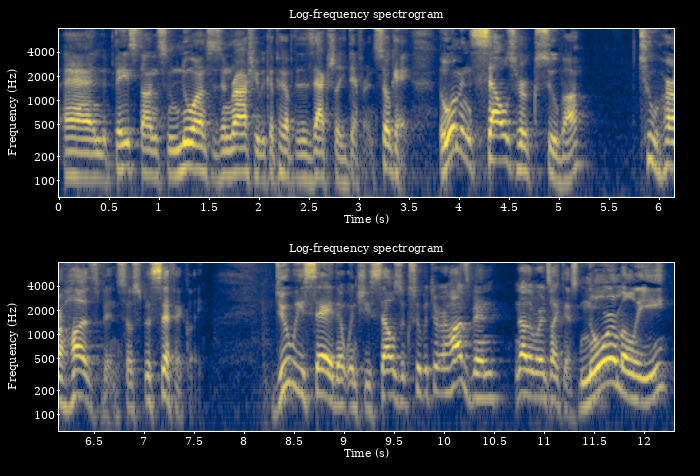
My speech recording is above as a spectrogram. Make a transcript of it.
And based on some nuances in Rashi, we could pick up that there's actually difference. So, okay, the woman sells her ksuba to her husband. So specifically, do we say that when she sells the ksuba to her husband, in other words, like this, normally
